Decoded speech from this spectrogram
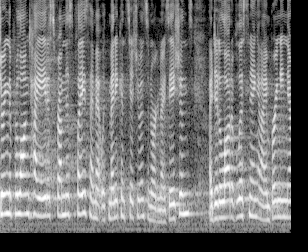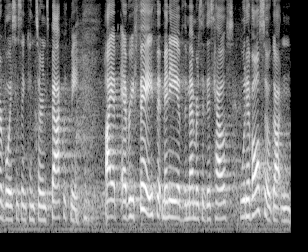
During the prolonged hiatus from this place, I met with many constituents and organizations. I did a lot of listening, and I am bringing their voices and concerns back with me. I have every faith that many of the members of this House would have also gotten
